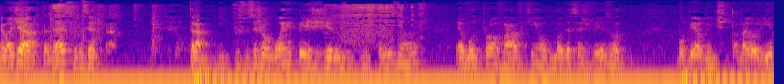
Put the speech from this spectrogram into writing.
não adianta, né? Se você, se você jogou RPG nos últimos três anos, é muito provável que em alguma dessas vezes, bobealmente a maioria,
